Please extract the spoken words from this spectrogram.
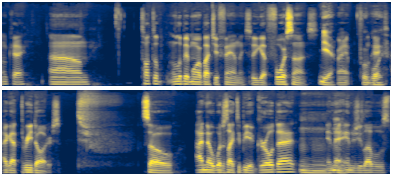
Okay. Um, talk to, a little bit more about your family. So you got four sons, Yeah, right? Four okay. boys. I got three daughters. So I know what it's like to be a girl dad, mm-hmm. and that energy level is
